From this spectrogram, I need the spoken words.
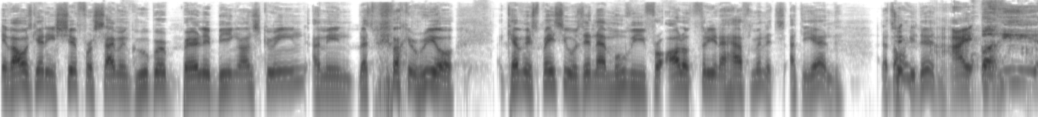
if I was getting shit for Simon Gruber barely being on screen, I mean, let's be fucking real. Kevin Spacey was in that movie for all of three and a half minutes at the end. That's all he did. I But he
